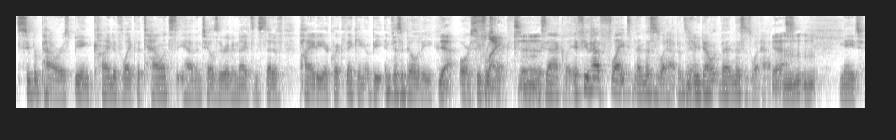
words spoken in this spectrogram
superpowers being kind of like the talents that you have in Tales of the Arabian Nights. Instead of piety or quick thinking, it would be invisibility Yeah. or super Flight, strength. uh, exactly. If you have flight, then this is what happens. If Yeah. you don't, then this is what happens. Yeah. Neat.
